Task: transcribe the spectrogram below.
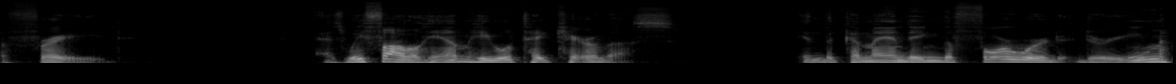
afraid. As we follow him, he will take care of us. In the commanding the forward dream,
